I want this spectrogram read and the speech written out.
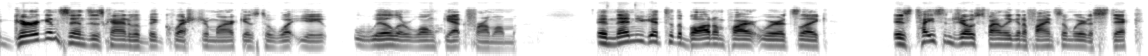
Girgensons is kind of a big question mark as to what you will or won't get from him and then you get to the bottom part where it's like, is Tyson Jost finally going to find somewhere to stick?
